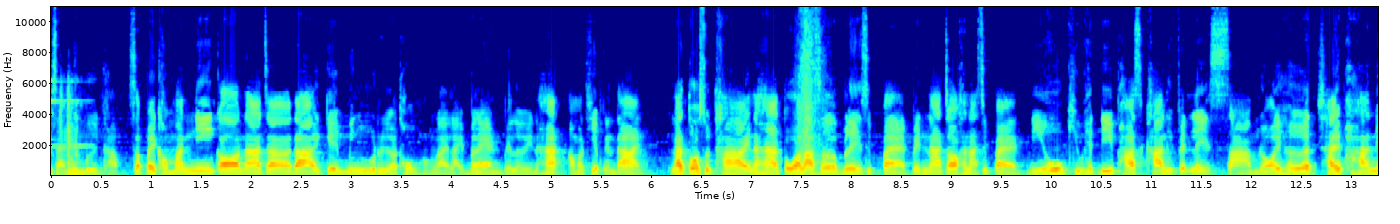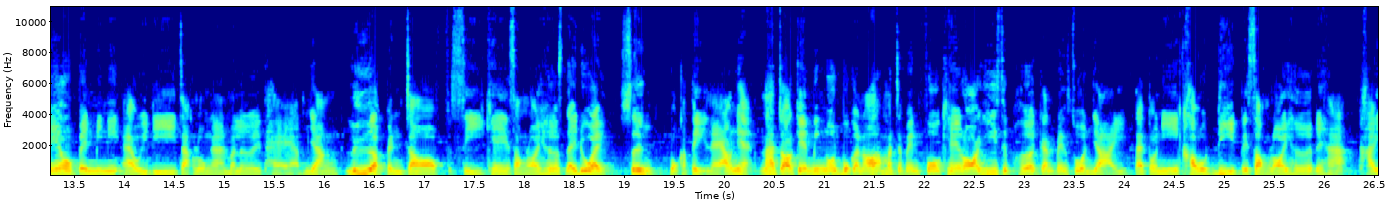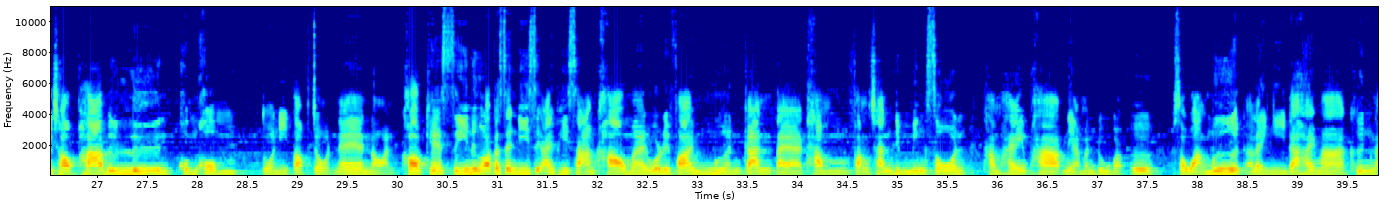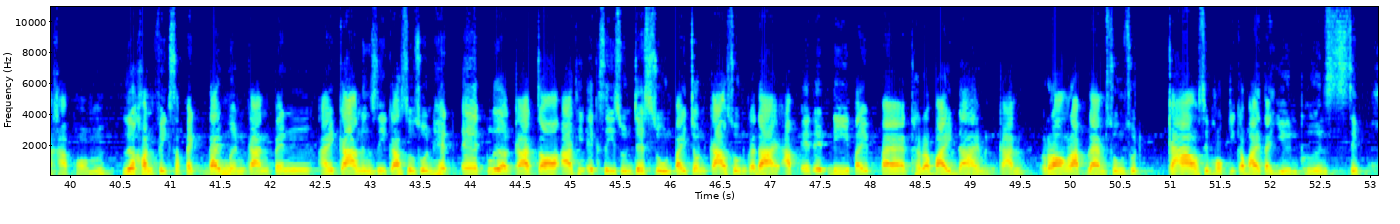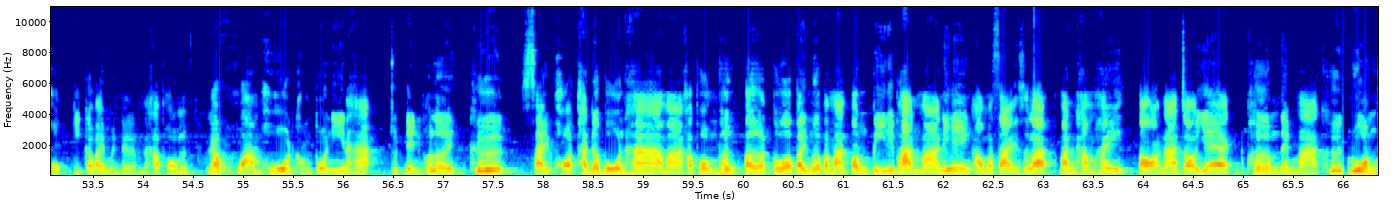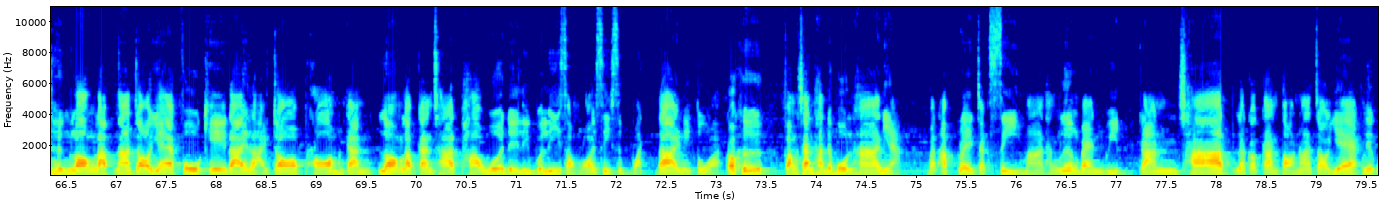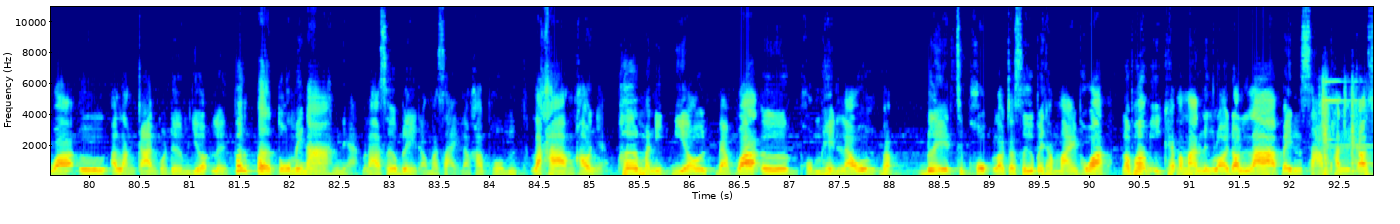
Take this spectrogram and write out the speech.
110,000 ครับ สเปคของมันนี่ก็น่าจะได้เกมมิ่งเรือธงของหลาย ๆ แบรนด์ไปเลยนะฮะ เอามาเทียบกันได้ และตัวสุดท้ายนะฮะ ตัว Razer Blade 18 เป็นหน้าจอขนาด 18 นิ้ว QHD Plus ค่า refresh rate 300 Hz ใช้พาเนลเป็น mini LED จากโรงงานมาเลย แถมยังเลือกเป็นจอ 4K 200 Hz ได้ด้วย ซึ่งปกติแล้วเนี่ย หน้าจอเกมมิ่งโน้ตบุ๊กอะเนาะมันจะเป็น 4K 120 Hz กันเป็นส่วนใหญ่ แต่ตัวนี้เขาดีดไป 200 Hz เลยฮะ ใครชอบภาพลื่นๆ คมๆ ตัวนี้ตอบโจทย์แน่นอน ขอบเขตสี 100% DCI-P3 CalMan Verify เหมือนกันแต่ทำฟังก์ชัน dimming zone ทำให้ภาพเนี่ยมันดูแบบเออสว่างมืดอะไรอย่างนี้ได้มากขึ้นนะครับผม เลือกคอนฟิกสเปคได้เหมือนกันเป็น i9 14900 HX เลือกการ์ดจอ RTX 4070 ไปจน 90 ก็ได้ อัพ SSD ไป8 t b ได้เหมือนกัน รองรับแรมสูงสุด 96 g b แต่ยืนพื้น 16 g b เหมือนเดิมนะครับผม แล้วความโหดของตัวนี้นะฮะ จุดเด่นเขาเลยคือใส่พอร์ต Thunderbolt 5 มาครับผม เพิ่งเปิดตัวไปเมื่อประมาณต้นปีที่ผ่านมานี่เองเอามาใส่ซะล้วมันทำให้ต่อหน้าจอแยกเพิ่มได้มากขึ้น รวมถึงรองรับหน้าจอแยก 4K ได้หลายจอพร้อมกัน รองรับการชาร์จ Power Delivery 240 วัตต์ได้ในตัว ก็คือฟังก์ชัน Thunderbolt 5 เนี่ย มันอัปเกรดจาก 4 มาทั้งเรื่องแบนด์วิดต์การชาร์จ แล้วก็การต่อหน้าจอแยก เรียกว่าเอออลังการกว่าเดิมเยอะเลย เพิ่งเปิดตัวไม่นานเนี่ย Razer Blade เอามาใส่แล้วครับผมราคาของเขาเนี่ยเพิ่มมานิดเดียวแบบว่าเออผมเห็นแล้วแบบเบลด16 เราจะซื้อไปทำไม เพราะว่าเราเพิ่มอีกแค่ประมาณ 100 ดอลลาร์ เป็น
